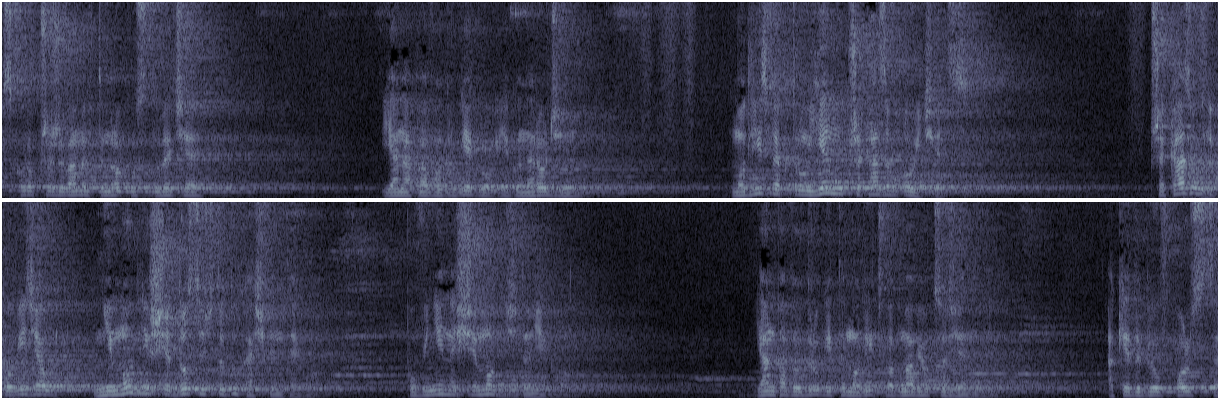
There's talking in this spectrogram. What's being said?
skoro przeżywamy w tym roku stulecie Jana Pawła II, jego narodzin, modlitwę, którą jemu przekazał ojciec. Przekazał i powiedział: Nie modlisz się dosyć do Ducha Świętego. Powinieneś się modlić do Niego. Jan Paweł II tę modlitwę odmawiał codziennie, a kiedy był w Polsce,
